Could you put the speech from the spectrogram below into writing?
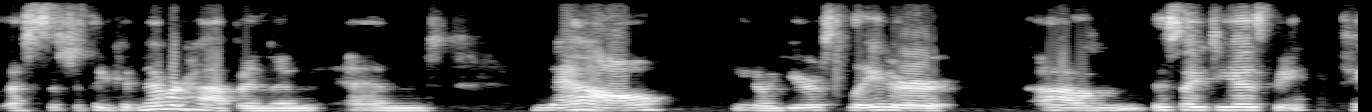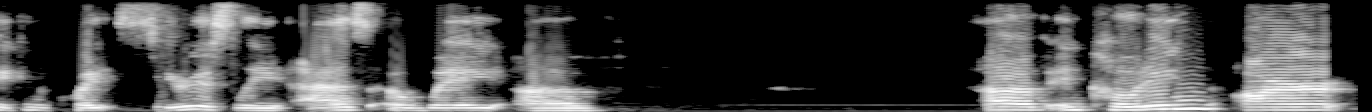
that such a thing could never happen. And and now, you know, years later, um, this idea is being taken quite seriously as a way of of encoding our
